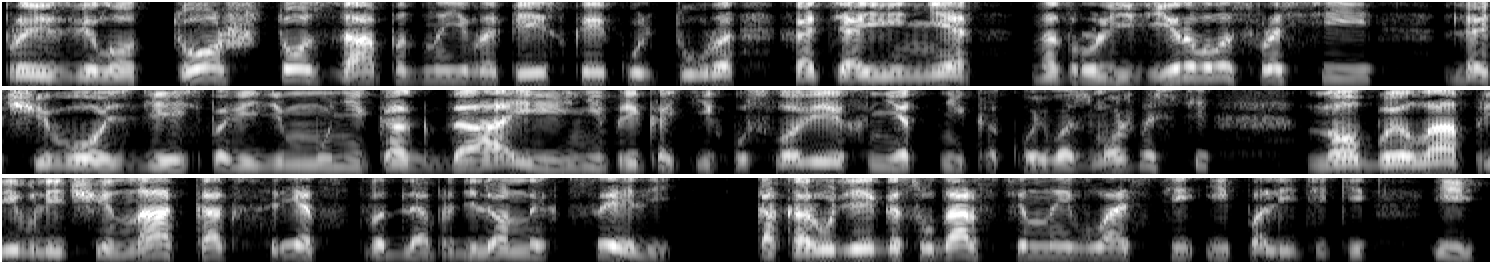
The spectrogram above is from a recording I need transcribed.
произвело то, что западноевропейская культура, хотя и не натурализировалась в России, для чего здесь, по-видимому, никогда и ни при каких условиях нет никакой возможности, но была привлечена как средство для определенных целей, как орудие государственной власти и политики – и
